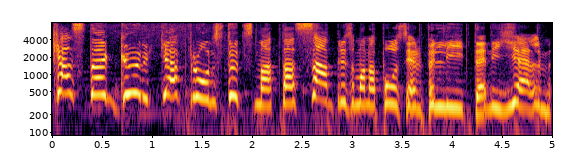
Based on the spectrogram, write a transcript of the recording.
Kasta gurka från studsmatta samtidigt som man har på sig en för liten hjälm.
